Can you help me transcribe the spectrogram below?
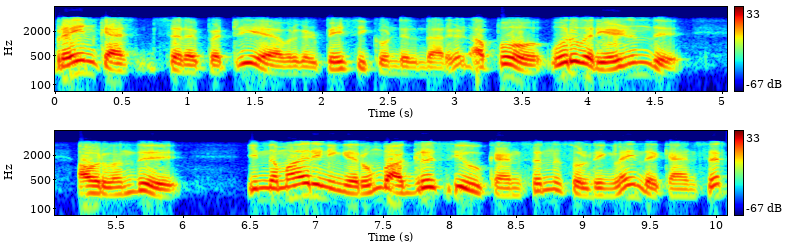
பிரெயின் கேன்சரை பற்றி அவர்கள் பேசிக் கொண்டிருந்தார்கள். அப்போ ஒருவர் எழுந்து அவர் வந்து இந்த மாதிரி நீங்க ரொம்ப அக்ரஸிவ் கேன்சர்னு சொல்றீங்களா இந்த கேன்சர்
